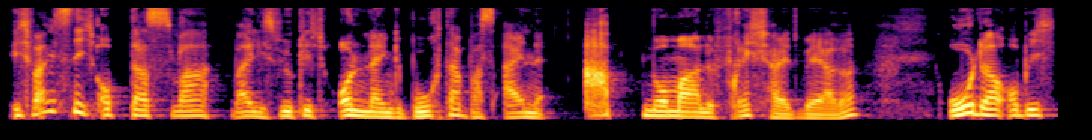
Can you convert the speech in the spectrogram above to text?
ich weiß nicht, ob das war, weil ich es wirklich online gebucht habe, was eine abnormale Frechheit wäre, oder ob ich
